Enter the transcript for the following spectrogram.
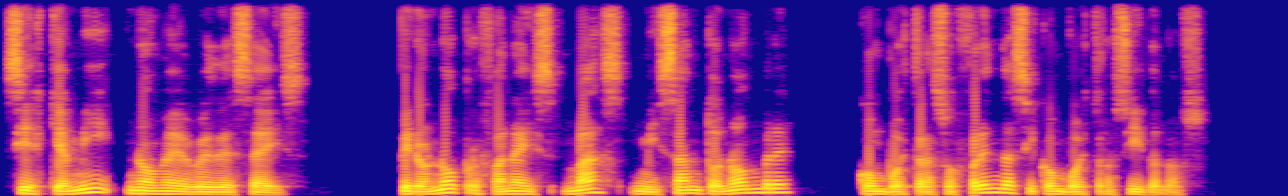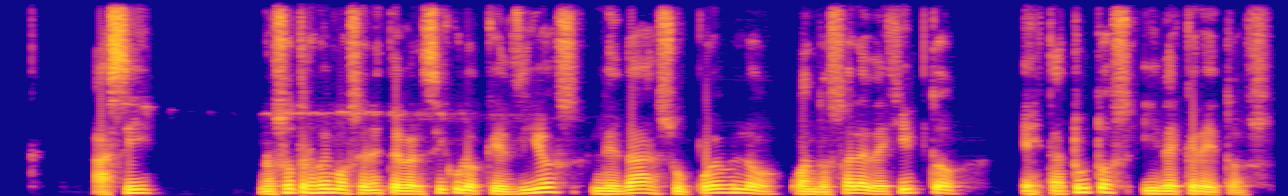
si es que a mí no me obedecéis, pero no profanéis más mi santo nombre con vuestras ofrendas y con vuestros ídolos. Así, nosotros vemos en este versículo que Dios le da a su pueblo, cuando sale de Egipto, estatutos y decretos.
